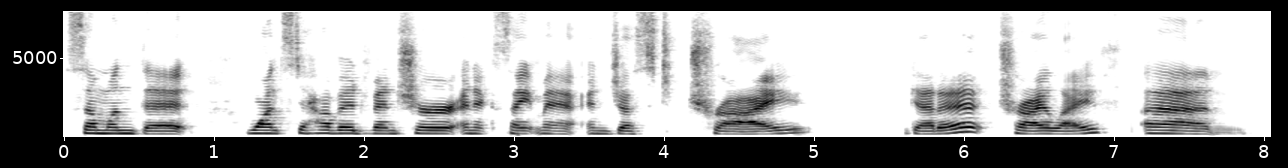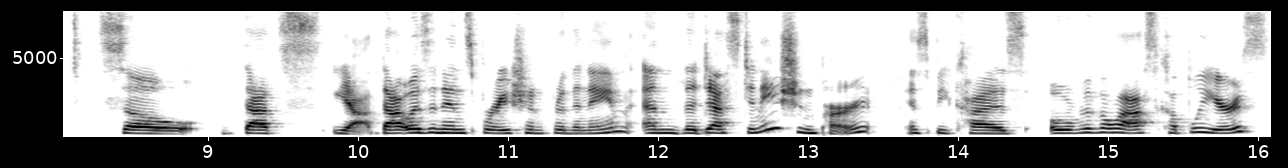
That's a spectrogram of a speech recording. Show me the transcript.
someone that wants to have adventure and excitement and just try get it try life um so that's yeah that was an inspiration for the name and the destination part is because over the last couple years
